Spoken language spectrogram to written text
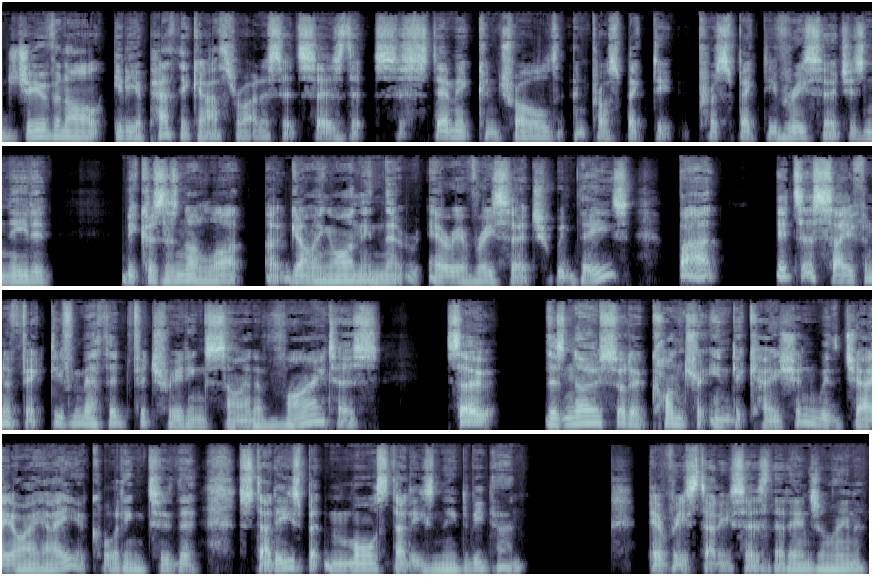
juvenile idiopathic arthritis, it says that systemic, controlled, and prospective, prospective research is needed because there's not a lot uh, going on in the area of research with these, but it's a safe and effective method for treating synovitis. So there's no sort of contraindication with JIA according to the studies, but more studies need to be done. Every study says that, Angelina.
